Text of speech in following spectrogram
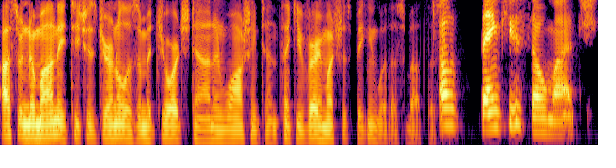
Asra Nomani teaches journalism at Georgetown in Washington. Thank you very much for speaking with us about this. Oh, thank you so much.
